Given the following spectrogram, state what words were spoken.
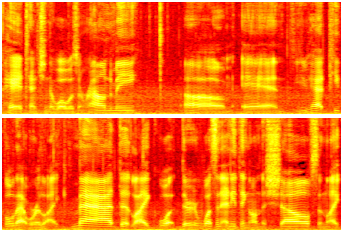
pay attention to what was around me Um, and you had people that were like mad that like what there wasn't anything on the shelves and like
